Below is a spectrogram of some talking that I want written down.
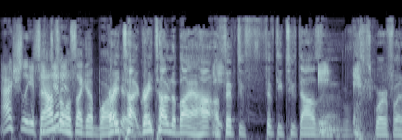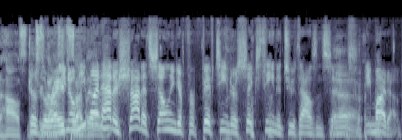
Actually, if Sounds you did almost it, like a Great bargain. time, great time to buy a, house, a He- 50, 52,000 square foot house. because the 2000. rates you know, he up might have had a shot at selling it for 15 or 16 in 2006. Yeah. He might have.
